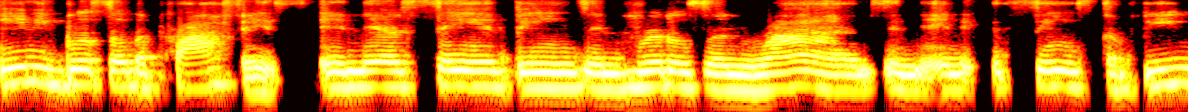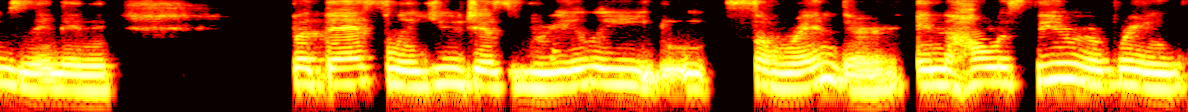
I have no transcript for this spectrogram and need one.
any books of the prophets and they're saying things in riddles and rhymes and, and it seems confusing and but that's when you just really surrender and the holy spirit will bring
